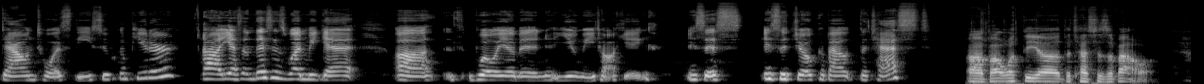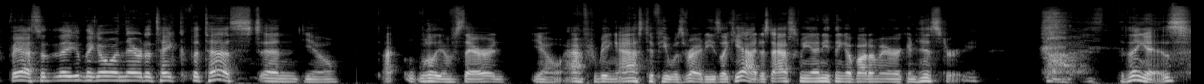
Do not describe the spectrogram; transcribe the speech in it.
down towards the supercomputer. Uh, yes, and this is when we get uh William and Yumi talking. Is this is a joke about the test? Uh, about what the uh, the test is about. But yeah, so they they go in there to take the test, and you know, I, William's there, and you know, after being asked if he was ready, he's like, "Yeah, just ask me anything about American history." the thing is,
